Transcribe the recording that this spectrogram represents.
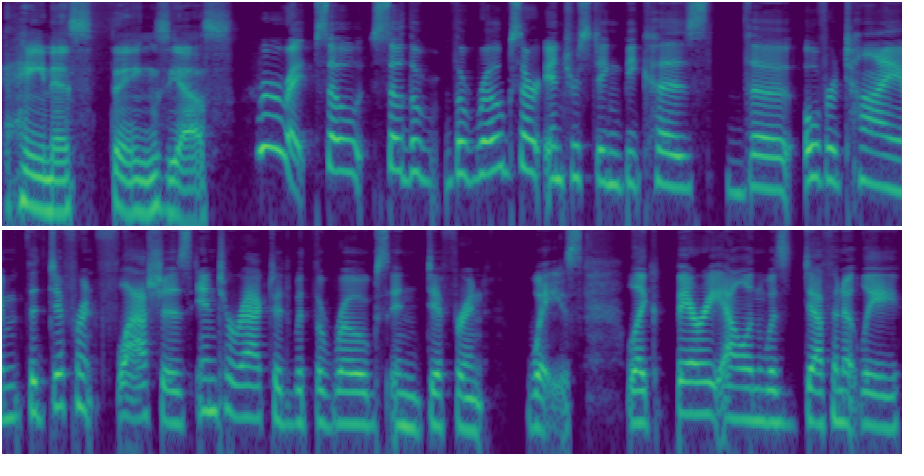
heinous things, yes right so so the the rogues are interesting because the over time the different flashes interacted with the rogues in different ways like barry allen was definitely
